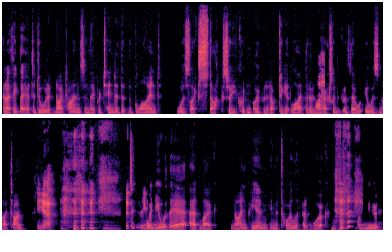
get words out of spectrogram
And I think they had to do it at night times, and they pretended that the blind was like stuck, so you couldn't open it up to get light, but it actually because they were, it was nighttime. Yeah. When you were there at like 9 p.m. in the toilet at work, when you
